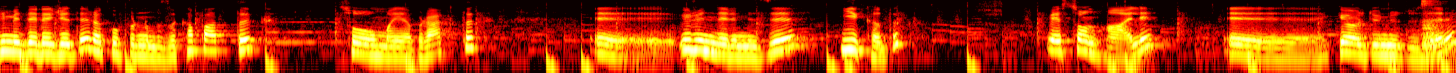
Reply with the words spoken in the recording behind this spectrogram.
...1020 derecede raku fırınımızı kapattık. Soğumaya bıraktık. Ee, ürünlerimizi yıkadık. Ve son hali e, gördüğünüz üzere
